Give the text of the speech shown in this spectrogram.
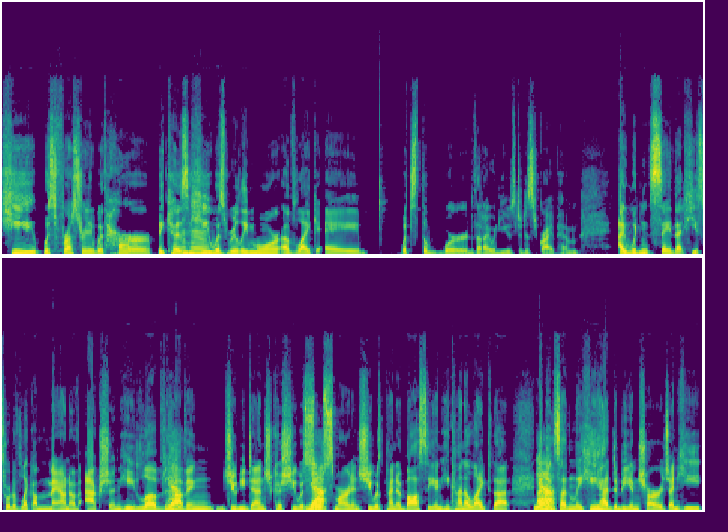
he was frustrated with her because he Mm-hmm. was really more of like a what's the word that I would use to describe him? I wouldn't say that he's sort of like a man of action. He loved Yeah. having Judi Dench because she was Yeah. so smart and she was kind of bossy and he kind of liked that. And then suddenly he had to be in charge and he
